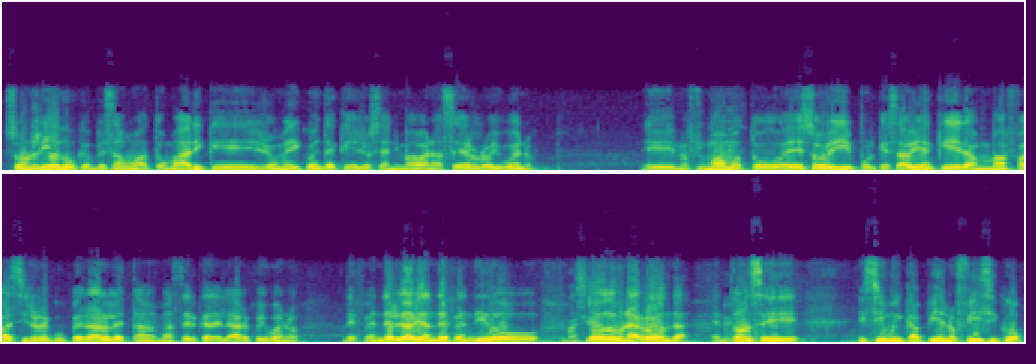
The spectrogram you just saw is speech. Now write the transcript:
son riesgos que empezamos a tomar y que yo me di cuenta que ellos se animaban a hacerlo y bueno, eh, nos sumamos todo eso y porque sabían que era más fácil recuperarla, estaban más cerca del arco y bueno, defender ya habían defendido toda una ronda. Entonces hicimos hincapié en lo físico,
